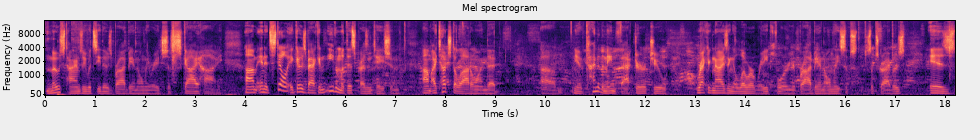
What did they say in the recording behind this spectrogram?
most times we would see those broadband only rates just sky high. Um, and it still, it goes back, and even with this presentation, um, I touched a lot on that, um, you know, kind of the main factor to recognizing a lower rate for your broadband only subs- subscribers is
